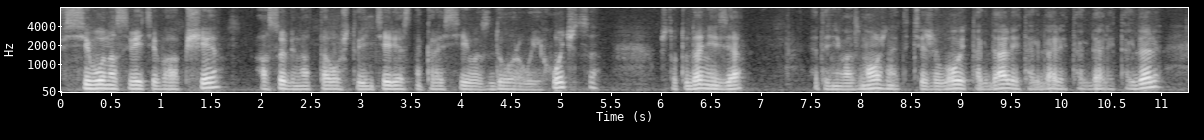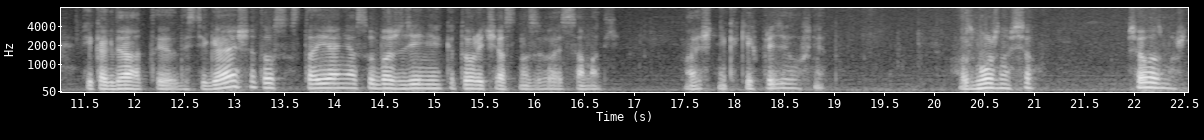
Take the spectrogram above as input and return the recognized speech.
всего на свете вообще, особенно от того, что интересно, красиво, здорово и хочется, что туда нельзя, это невозможно, это тяжело и так далее, и так далее, и так далее, и так далее. И когда ты достигаешь этого состояния освобождения, которое часто называют самадхи, знаешь, никаких пределов нет. Возможно все. Все возможно.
